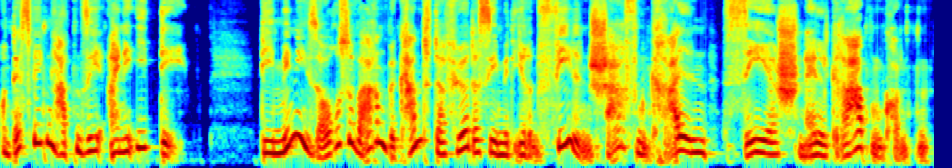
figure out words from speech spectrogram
Und deswegen hatten sie eine Idee. Die Minisaurusse waren bekannt dafür, dass sie mit ihren vielen scharfen Krallen sehr schnell graben konnten.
